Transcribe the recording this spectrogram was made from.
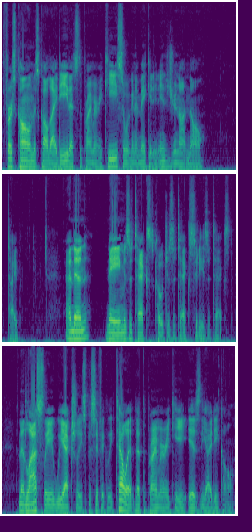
The first column is called ID, that's the primary key, so we're going to make it an integer not null type. And then name is a text, coach is a text, city is a text. And then lastly, we actually specifically tell it that the primary key is the ID column.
